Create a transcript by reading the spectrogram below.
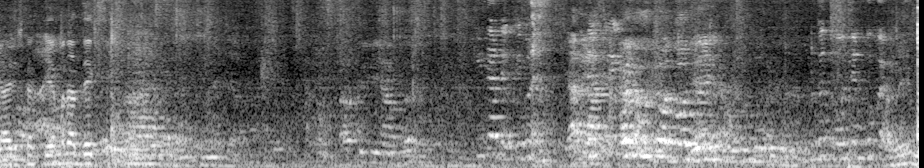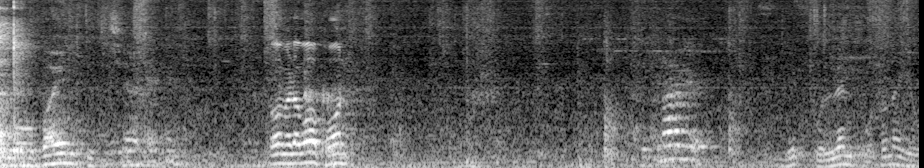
यार इसका कैमरा देख किधर देखते हो तो दो दिन को मोबाईल ओ मैडम वो फ़ोन फुल लेंथ फ़ोटो ना हो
